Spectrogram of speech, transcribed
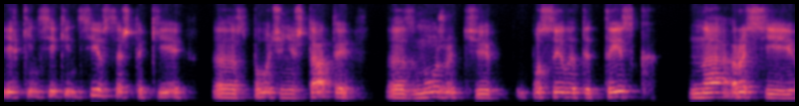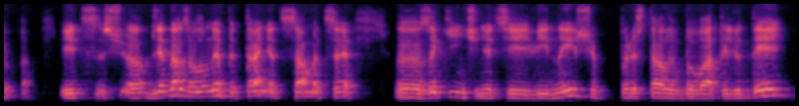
і в кінці кінців все ж таки е, Сполучені Штати е, зможуть е, посилити тиск на Росію. І це е, для нас головне питання саме це е, закінчення цієї війни, щоб перестали вбивати людей.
